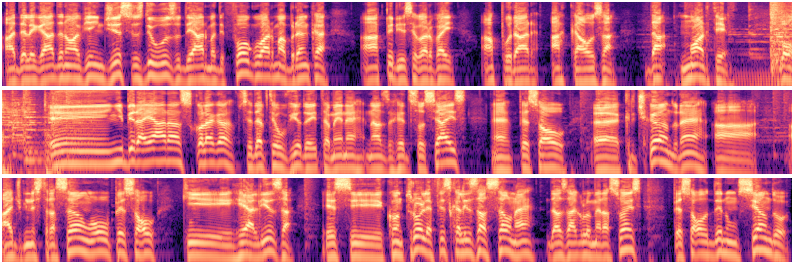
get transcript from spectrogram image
a delegada, não havia indícios de uso de arma de fogo arma branca. A perícia agora vai apurar a causa da morte. Bom, em Ibiraiaras, colega, você deve ter ouvido aí também, né, nas redes sociais, né, pessoal eh, criticando, né, a, a administração ou o pessoal que realiza esse controle, a fiscalização, né, das aglomerações, pessoal denunciando,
